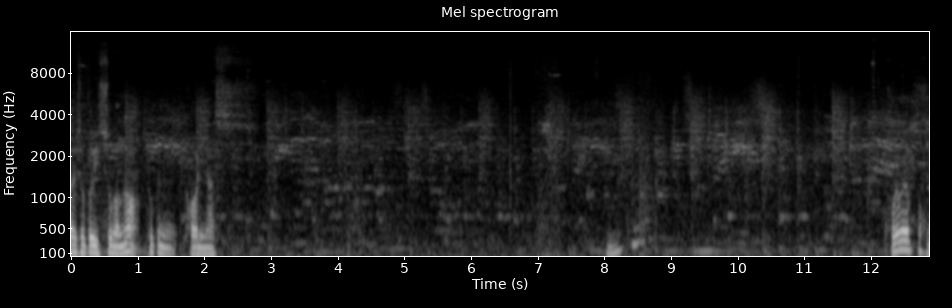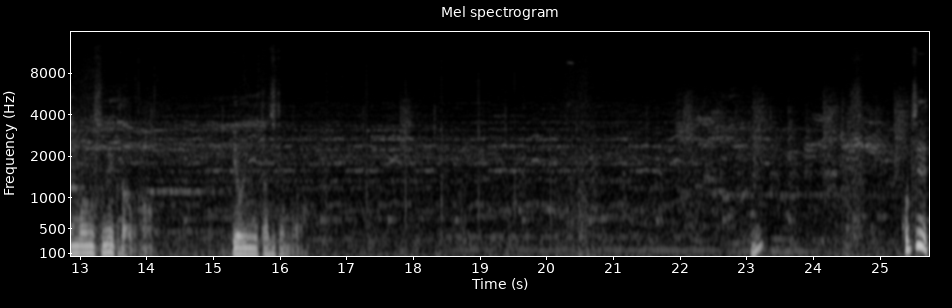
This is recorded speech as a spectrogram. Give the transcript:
最初と一緒だな。特に変わりなし。これはやっぱ本物のスネークだろうな。病院にいた時点では。ん？こっちで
